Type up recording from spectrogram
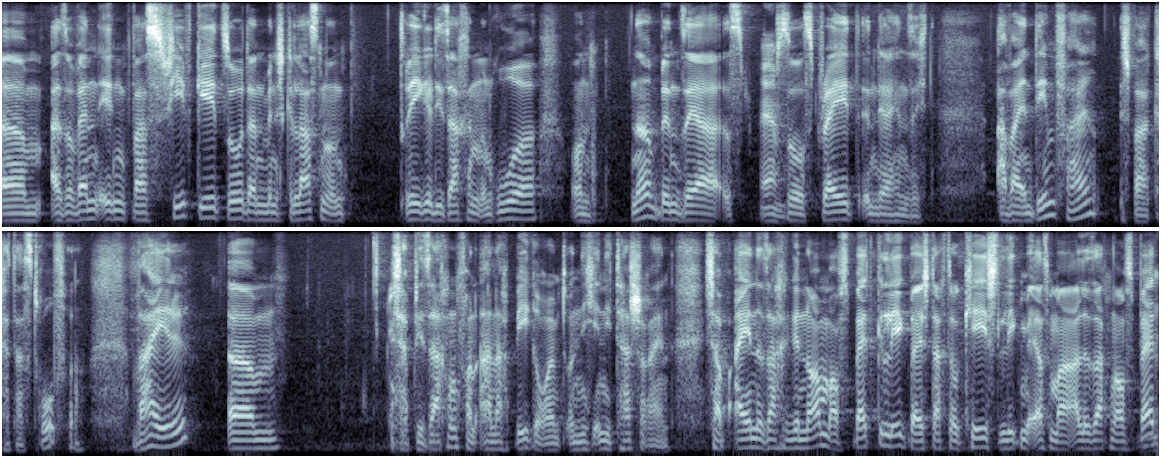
Ähm, also wenn irgendwas schief geht, so, dann bin ich gelassen und regel die Sachen in Ruhe und ne, bin sehr Ja. so straight in der Hinsicht. Aber in dem Fall, es war Katastrophe, weil ähm, ich habe die Sachen von A nach B geräumt und nicht in die Tasche rein. Ich habe eine Sache genommen, aufs Bett gelegt, weil ich dachte, okay, ich lege mir erstmal alle Sachen aufs Bett,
